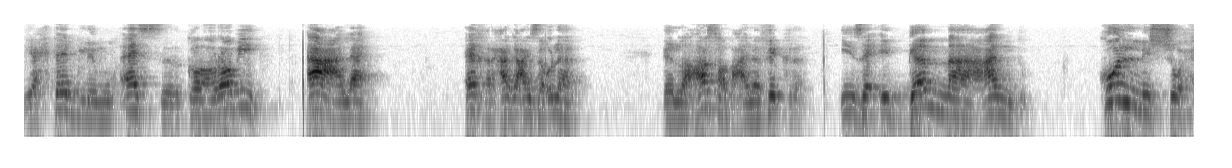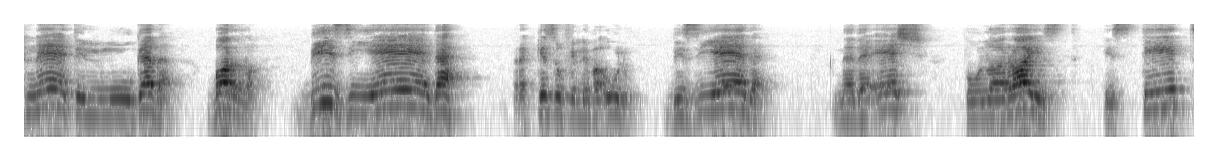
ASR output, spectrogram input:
يحتاج لمؤثر كهربي أعلى. آخر حاجة عايز أقولها العصب على فكرة إذا اتجمع عنده كل الشحنات الموجبة بره بزيادة ركزوا في اللي بقوله بزيادة ما بقاش polarized state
